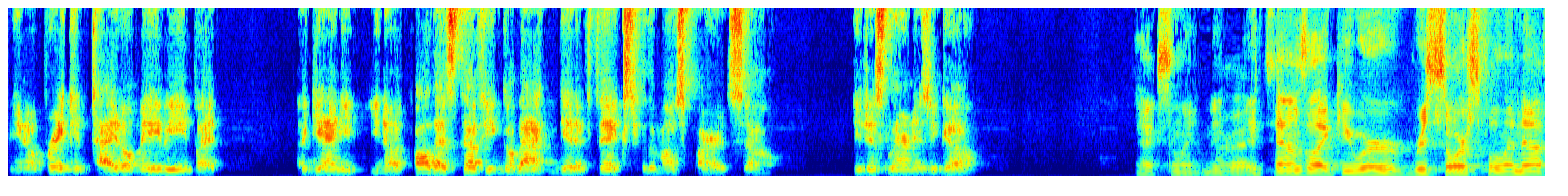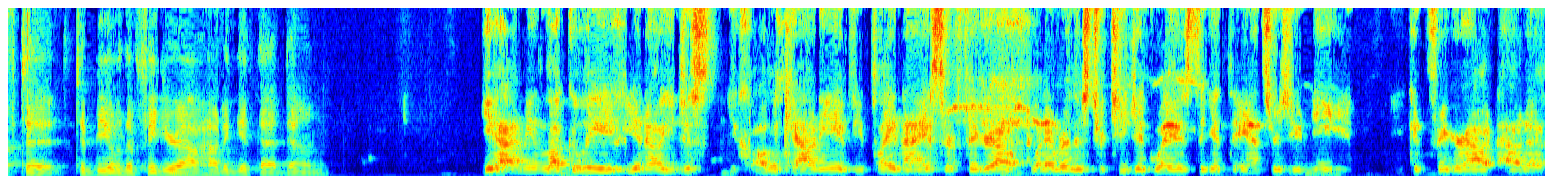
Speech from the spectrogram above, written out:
you know, breaking title maybe. But again, you, you know, all that stuff, you can go back and get it fixed for the most part. So you just learn as you go. Excellent. All right. It sounds like you were resourceful enough to, to be able to figure out how to get that done. Yeah, I mean, luckily, you know, you just you call the county if you play nice or figure out whatever the strategic way is to get the answers you need. You can figure out how to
